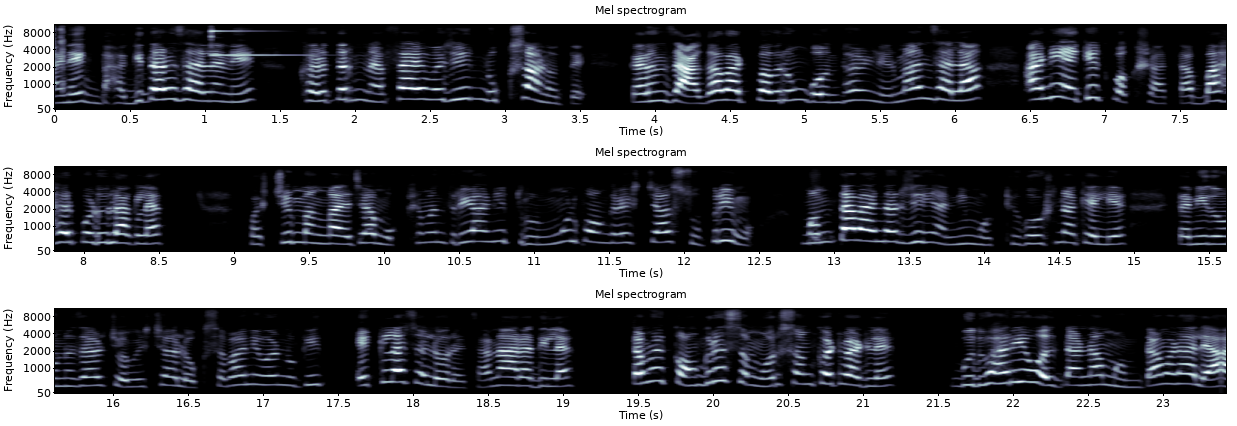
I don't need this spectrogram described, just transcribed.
अनेक भागीदार झाल्याने खरं तर नफ्याऐवजी नुकसान होते. कारण जागा वाटपावरून गोंधळ निर्माण झाला आणि एक एक पक्ष आता बाहेर पडू लागला पश्चिम बंगालच्या मुख्यमंत्री आणि तृणमूल काँग्रेसच्या सुप्रीमो ममता बॅनर्जी यांनी मोठी घोषणा केली आहे. त्यांनी दोन हजार चोवीसच्या लोकसभा निवडणुकीत एकला चलोरेचा नारा दिलाय. त्यामुळे काँग्रेस समोर संकट वाढले बुधवारी बोलताना ममता म्हणाल्या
